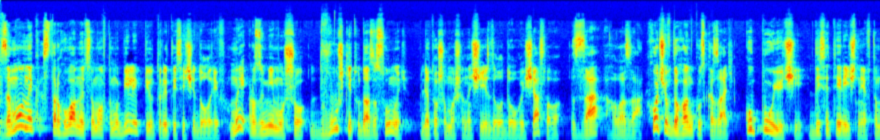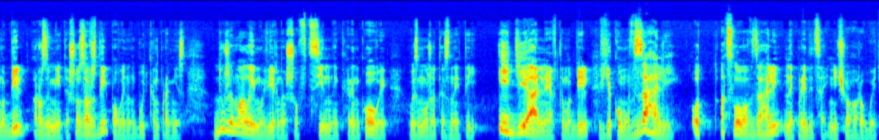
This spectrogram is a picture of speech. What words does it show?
Замовник старгував на цьому автомобілі півтори тисячі доларів. Ми розуміємо, що двушки туди засунуть для того, щоб машина ще їздила довго і щасливо, за глаза. Хочу вдогонку сказати: купуючи 10-річний автомобіль, розумійте, що завжди повинен бути компроміс. Дуже мало ймовірно, що в цінник ринковий ви зможете знайти ідеальний автомобіль, в якому взагалі, от від слова взагалі не прийдеться нічого робити.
